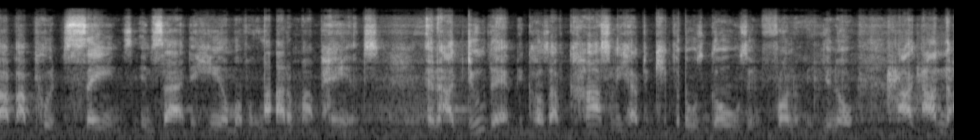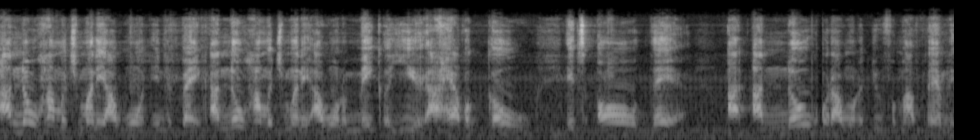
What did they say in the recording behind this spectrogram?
I, I put sayings inside the hem of a lot of my pants. And I do that because I constantly have to keep those goals in front of me. You know, I, I, I know how much money I want in the bank. I know how much money I want to make a year. I have a goal. It's all there. I, I know what I want to do for my family.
